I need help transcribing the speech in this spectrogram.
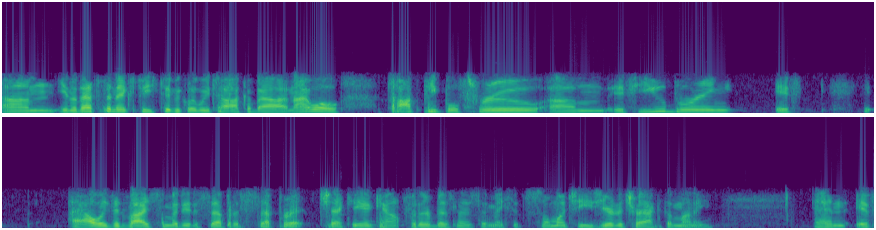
um, you know, that's the next piece typically we talk about, and I will talk people through. Um, if you bring, if I always advise somebody to set up a separate checking account for their business, it makes it so much easier to track the money. And if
